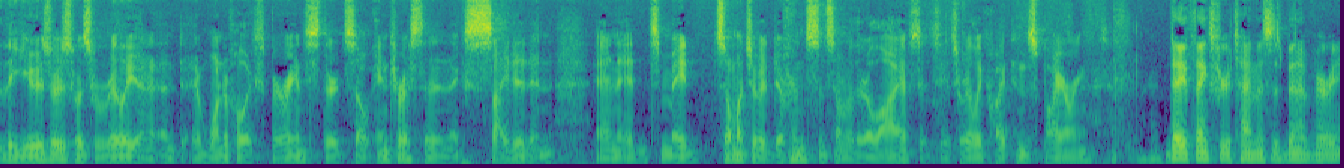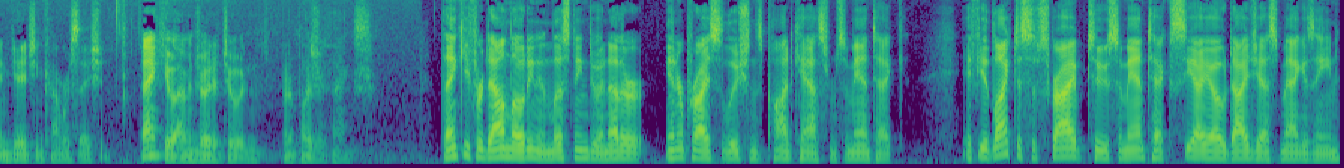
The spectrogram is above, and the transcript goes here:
the users was really a, a, a, wonderful experience. They're so interested and excited, and and it's made so much of a difference in some of their lives. It's it's really quite inspiring. Dave, thanks for your time. This has been a very engaging conversation. Thank you. I've enjoyed it too. It's been a pleasure. Thanks. Thank you for downloading and listening to another Enterprise Solutions podcast from Symantec. If you'd like to subscribe to Symantec's CIO Digest magazine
